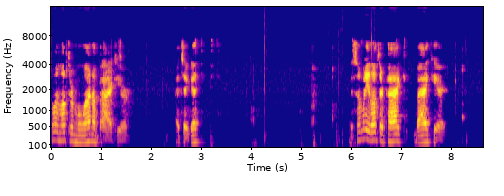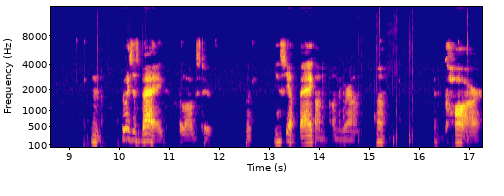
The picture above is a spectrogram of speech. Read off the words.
Someone left their Moana bag here. I take it. If somebody left their pack bag here. Hmm. Who is this bag belongs to? Look, you see a bag on on the ground. Huh. A car.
